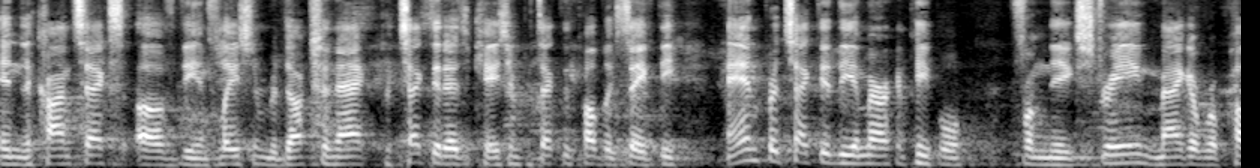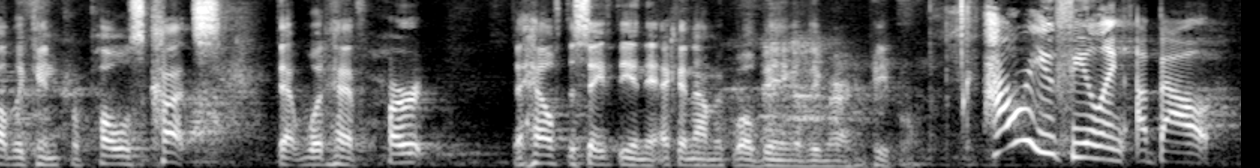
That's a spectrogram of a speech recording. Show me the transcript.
in the context of the Inflation Reduction Act, protected education, protected public safety, and protected the American people from the extreme MAGA Republican proposed cuts that would have hurt the health, the safety, and the economic well being of the American people. How are you feeling about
